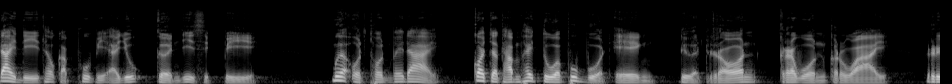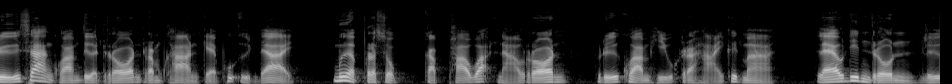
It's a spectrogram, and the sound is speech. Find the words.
ได้ดีเท่ากับผู้มีอายุเกิน 20 ปี เมื่ออดทนไม่ได้ ก็จะทำให้ตัวผู้บวชเอง เดือดร้อน กระวนกระวาย หรือสร้างความเดือดร้อนรำคาญแก่ผู้อื่นได้ เมื่อประสบกับภาวะหนาวร้อน หรือความหิวกระหายขึ้นมา แล้วดิ้นรนหรือ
